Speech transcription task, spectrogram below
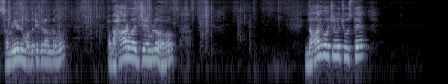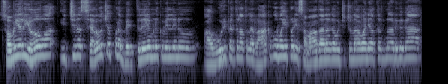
సమయలు మొదటి గ్రంథము పదహారు అధ్యాయంలో నాలుగో వచనంలో చూస్తే సమయలు యహోవా ఇచ్చిన సెలవు చెప్పిన బెత్తులేమునకు వెళ్ళాను. ఆ ఊరి పెద్దలు అతను రాకకు భయపడి సమాధానంగా ఉంచుచున్నావని అతను అడుగగా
